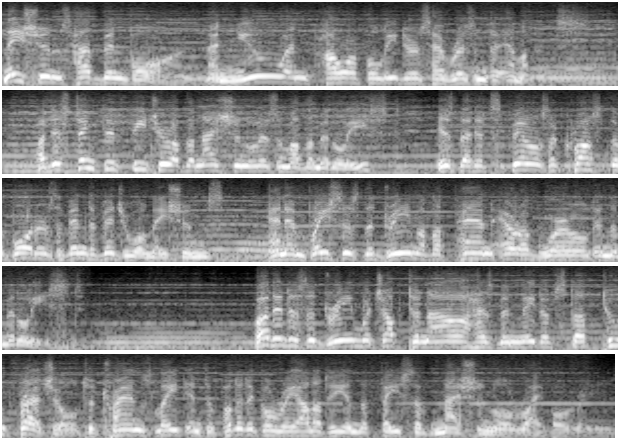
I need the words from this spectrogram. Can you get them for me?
Nations have been born, and new and powerful leaders have risen to eminence. A distinctive feature of the nationalism of the Middle East is that it spills across the borders of individual nations and embraces the dream of a pan-Arab world in the Middle East. But it is a dream which up to now has been made of stuff too fragile to translate into political reality in the face of national rivalries.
